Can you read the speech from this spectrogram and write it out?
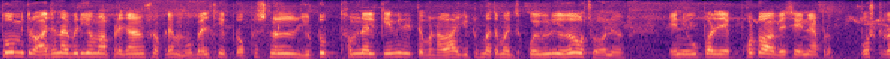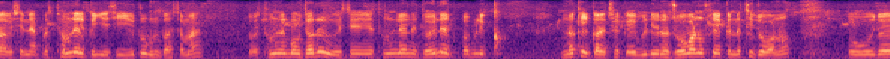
તો મિત્રો, આજના વિડીયોમાં આપણે જાણીશું આપણે મોબાઈલથી પ્રોફેશનલ યુટ્યુબ થંબનેલ કેવી રીતે બનાવવા. યુટ્યુબમાં તમે કોઈ વીડિયો જોવો છો અને એની ઉપર જે ફોટો આવે છે, એને આપણે પોસ્ટર આવે છે, એને આપણે થંબનેલ કહીએ છીએ યુટ્યુબની ભાષામાં. તો એ થંબનેલ બહુ જરૂરી હોય છે. એ થંબનેલને જોઈને જ પબ્લિક નક્કી કરે છે કે વિડીયોને જોવાનું છે કે નથી જોવાનો. તો જો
